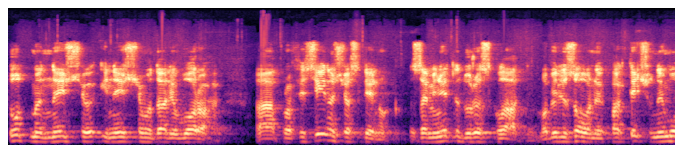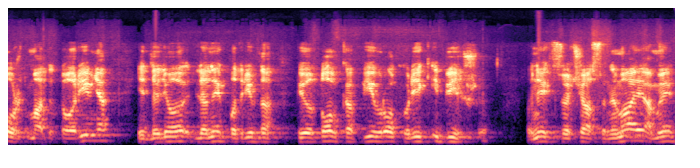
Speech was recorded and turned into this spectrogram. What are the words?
тут ми нищимо і нищимо далі ворога. А професійну частину замінити дуже складно. Мобілізовані фактично не можуть мати того рівня, і для нього для них потрібна підготовка півроку, рік і більше. У них цього часу немає. А ми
